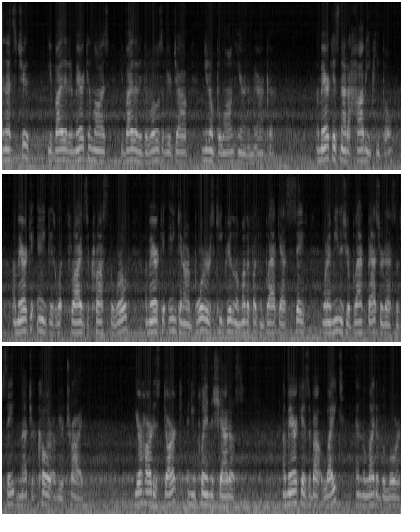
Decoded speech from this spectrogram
And that's the truth. You violated American laws, you violated the rules of your job, and you don't belong here in America. America is not a hobby, people. America Inc. is what thrives across the world. America Inc. and our borders keep your little motherfucking black ass safe. What I mean is your black bastard ass of Satan, not your color of your tribe. Your heart is dark and you play in the shadows. America is about light and the light of the Lord.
